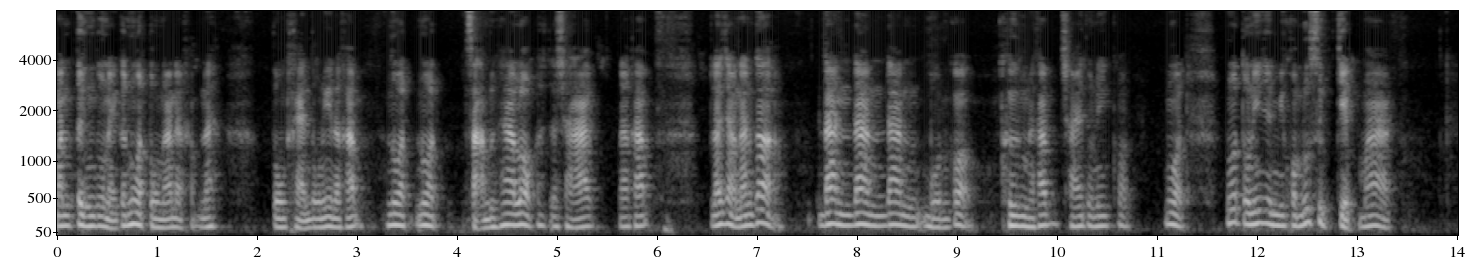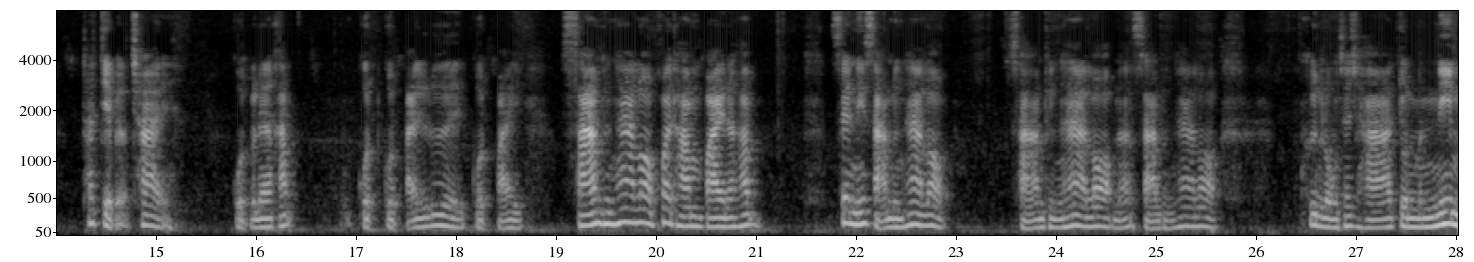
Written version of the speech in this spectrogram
มันตึงตรงไหนก็นวดตรงนั้นนะครับนะ ตรงแขนตรงนี้นะครับ นวดนวดสามถึงห้ารอบช้าๆนะครับ แล้วจากนั้นก็ด้านด้านด้านบนก็คึงนะครับ ใช้ตัวนี้ก็นวดนวดตรงนี้จะมีความรู้สึกเจ็บมาก ถ้าเจ็บใช่ กดไปเลยครับ กดกดไปเรื่อยๆ กดไปสามถึงห้ารอบค่อยทำไปนะครับ เส้นนี้สามถึงห้ารอบสามถึงห้ารอบนะสามถึงห้ารอบ ขึ้นลงช้าๆจนมันนิ่ม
